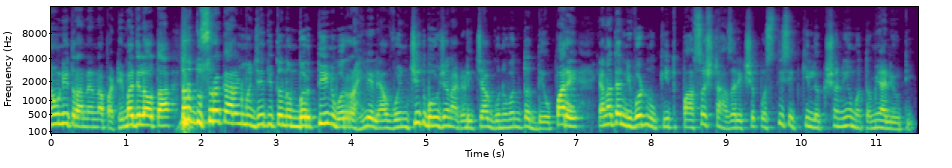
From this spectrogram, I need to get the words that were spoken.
नवनीत राणांना पाठिंबा दिला होता. तर दुसरं कारण म्हणजे तिथं नंबर तीन वर राहिलेल्या वंचित बहुजन आघाडीच्या गुणवंत देवपारे यांना त्या निवडणुकीत पासष्ट हजार एकशे पस्तीस इतकी लक्षणीय मतं मिळाली होती.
